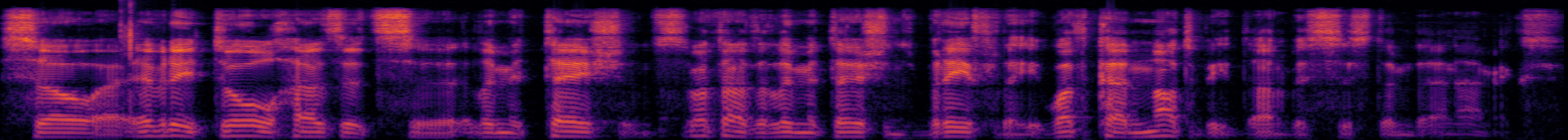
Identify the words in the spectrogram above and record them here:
So uh, every tool has its uh, limitations. What are the limitations, briefly? What cannot be done with system dynamics?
